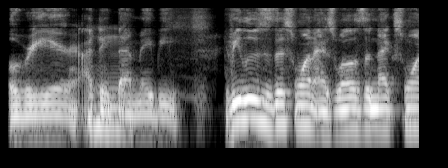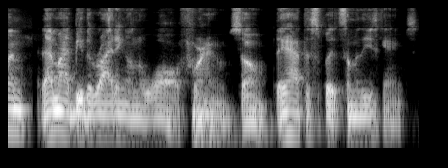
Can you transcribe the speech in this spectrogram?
over here, I Mhm. think that maybe if he loses this one as well as the next one, that might be the writing on the wall for him. So they have to split some of these games.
